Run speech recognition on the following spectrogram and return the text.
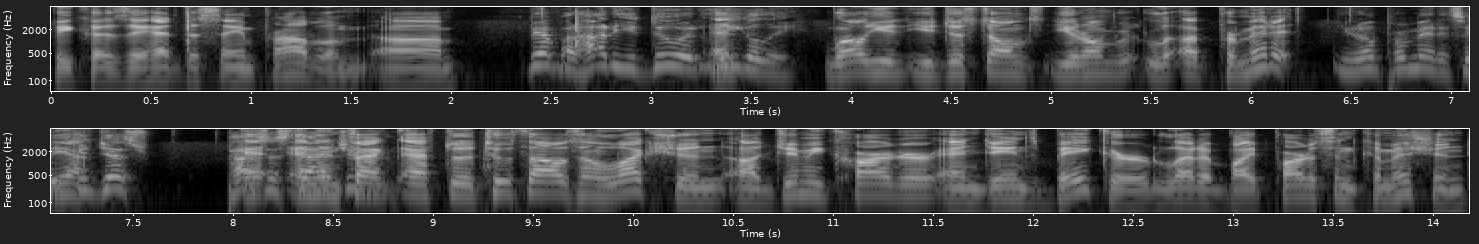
because they had the same problem. Um, yeah, but how do you do it legally? well, you you just don't you don't uh, permit it. You don't permit it, so Yeah. you could just pass a And, and in fact, after the 2000 election, uh, Jimmy Carter and James Baker led a bipartisan commission,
